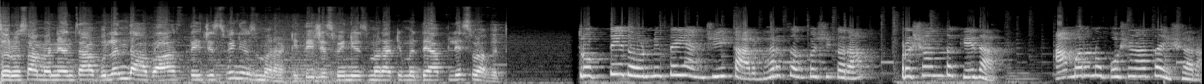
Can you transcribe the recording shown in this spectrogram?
सर्वसामान्यांचा बुलंद आवाज तेजस्वी न्यूज मराठी. तेजस्वी न्यूज मराठी मध्ये आपले स्वागत. तृप्ती दोडमिसे यांची कारभार चौकशी करा प्रशांत केदार. आमरण उपोषणाचा इशारा.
